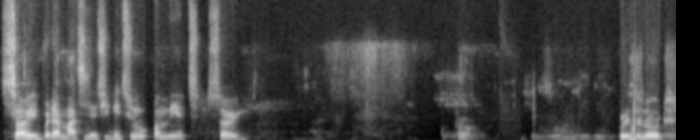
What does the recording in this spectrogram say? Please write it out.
Sorry, Brother Martinez, you need to unmute. Sorry. Oh. Praise the Lord.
